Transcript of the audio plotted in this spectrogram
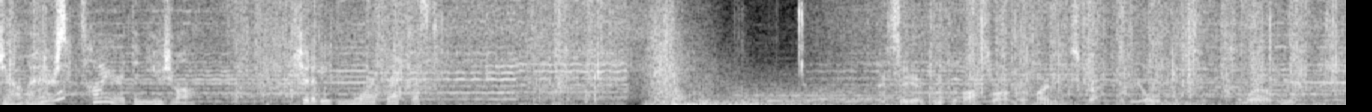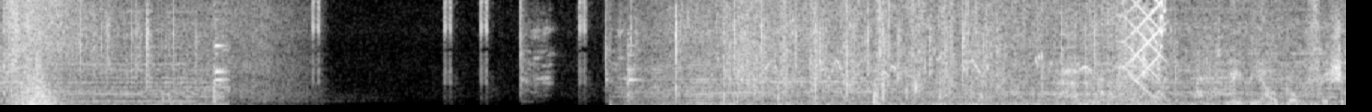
Carja Outlanders. Tired than usual. Should have eaten more at breakfast. They say a group of Oseram are mining scrap from the old ones, somewhere up north. Had enough. Maybe I'll go fishing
